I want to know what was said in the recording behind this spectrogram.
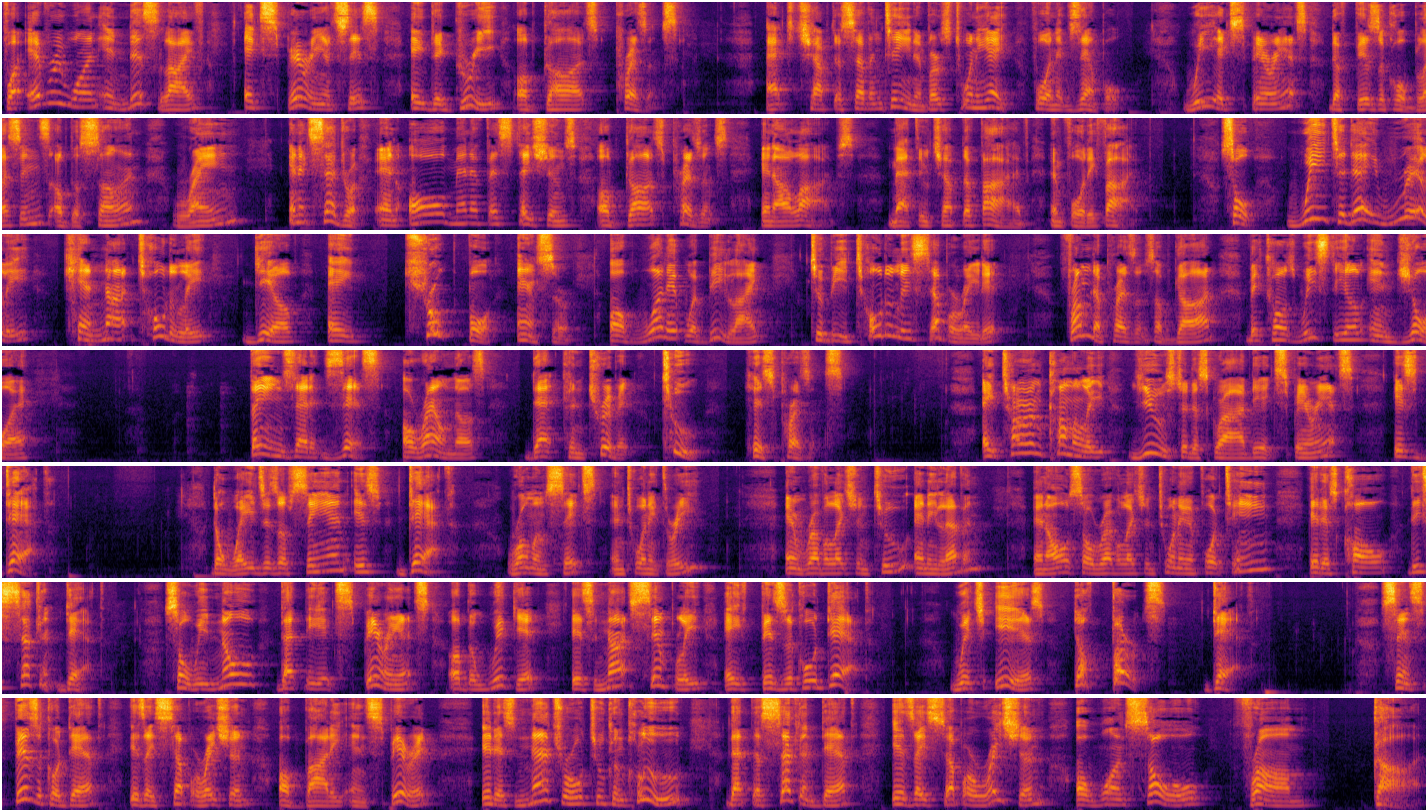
For everyone in this life experiences a degree of God's presence. Acts chapter 17 and verse 28, for an example. We experience the physical blessings of the sun, rain, and etc., and all manifestations of God's presence in our lives. Matthew chapter 5 and 45. So we today really cannot totally give a truthful answer of what it would be like to be totally separated from the presence of God because we still enjoy things that exist around us that contribute to his presence. A term commonly used to describe the experience is death. The wages of sin is death. Romans 6 and 23, and Revelation 2 and 11, and also Revelation 20 and 14, it is called the second death. So we know that the experience of the wicked is not simply a physical death, which is the first death. Since physical death is a separation of body and spirit, it is natural to conclude that the second death is a separation of one's soul from God.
